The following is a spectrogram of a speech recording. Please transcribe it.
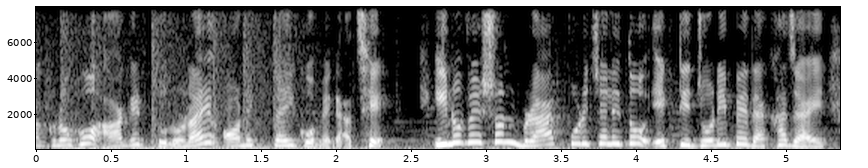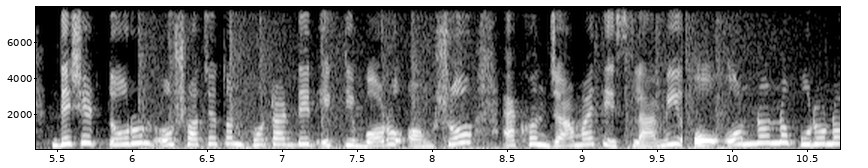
আগ্রহ আগের তুলনায় অনেকটাই কমে গেছে। ইনোভেশন ব্র্যাক পরিচালিত একটি জরিপে দেখা যায়, দেশের তরুণ ও সচেতন ভোটারদের একটি বড় অংশ এখন জামায়াতে ইসলামী ও অন্যান্য পুরনো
